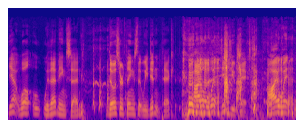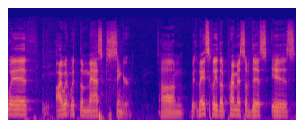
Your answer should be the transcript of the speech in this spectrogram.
yeah. Well, with that being said, those are things that we didn't pick. Kyle, what did you pick? I went with I went with the Masked Singer. Um, basically, the premise of this is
